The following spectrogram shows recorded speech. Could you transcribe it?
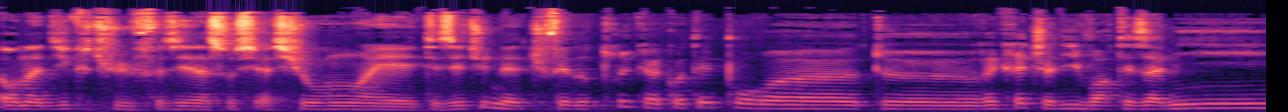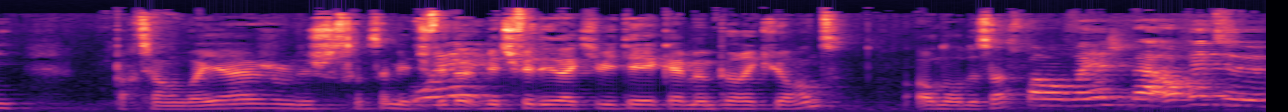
on a dit que tu faisais l'association et tes études, mais tu fais d'autres trucs à côté pour euh, te récréer. Tu as dit voir tes amis, partir en voyage ou des choses comme ça, mais tu, fais, de- mais tu fais des activités quand même un peu récurrentes hors dehors de ça? Je pars en voyage. Bah, en fait, euh,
